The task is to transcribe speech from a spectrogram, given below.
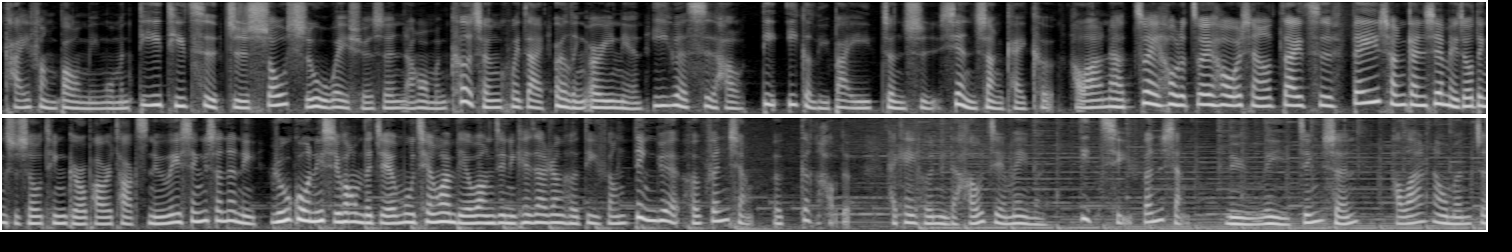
开放报名。我们第一梯次只收十五位学生，然后我们课程会在二零二一年一月四号第一个礼拜一正式线上开课。好啊，那最后的最后，我想要再次非常感谢每周定时收听 Girl Power Talks 女力新生的你。如果你喜欢我们的节目，千万别忘记，你可以在任何地方订阅和分享，而更好的。还可以和你的好姐妹们一起分享女力精神。好啦，那我们这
